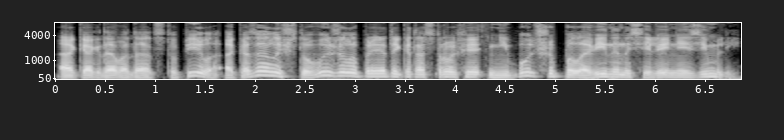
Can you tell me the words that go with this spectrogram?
А когда вода отступила, оказалось, что выжило при этой катастрофе не больше половины населения Земли,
